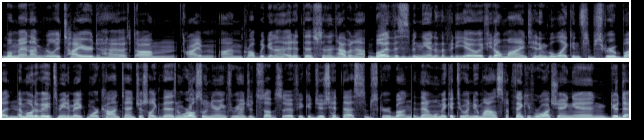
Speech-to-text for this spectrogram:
But man, I'm really tired. Uh, um, I'm I'm probably gonna edit this and then have a nap. But this has been the end of the video. If you don't mind hitting the like and subscribe button, it motivates me to make more content just like this. And we're also nearing 300 subs, so if you could just hit that subscribe button, then we'll make it to a new milestone. Thank you for watching and good day.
